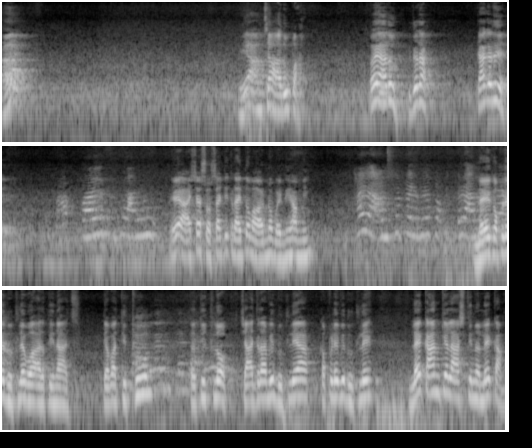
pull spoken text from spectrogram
हा हा? हे आमचा आरूपा अय आरू इथे राह. काय करते? हे अशा सोसायटीत राहतो भावांनो बहिणी आम्ही. लय कपडे धुतले बुवा आरतीनं आज तेव्हा तिथून तर तिथलो चादरा बी धुतल्या कपडे बी धुतले. लय काम केलं आज तिनं लय काम.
